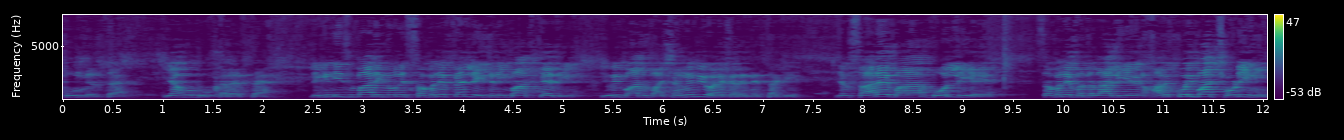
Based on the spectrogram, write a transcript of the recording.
खूब मिलता है, या वो भूखा रहता है। लेकिन इस बार इन्होंने सबने पहले इतनी बात कह दी यही बात भाषण में भी होया करे नेता की जब सारे बोल लिए, सबने बतला लिए, हर कोई बात छोड़ी नहीं।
